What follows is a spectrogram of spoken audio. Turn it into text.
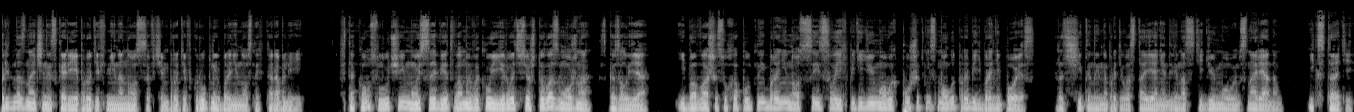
предназначены скорее против миноносцев, чем против крупных броненосных кораблей. «В таком случае мой совет вам эвакуировать все, что возможно», — сказал я, «ибо ваши сухопутные броненосцы из своих пятидюймовых пушек не смогут пробить бронепояс рассчитанный на противостояние 12-дюймовым снарядам. И, кстати,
